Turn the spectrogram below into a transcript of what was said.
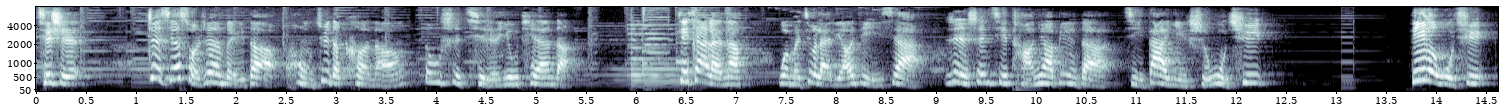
其实，这些所认为的恐惧的可能都是杞人忧天的。接下来呢，我们就来了解一下妊娠期糖尿病的几大饮食误区。第一个误区，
